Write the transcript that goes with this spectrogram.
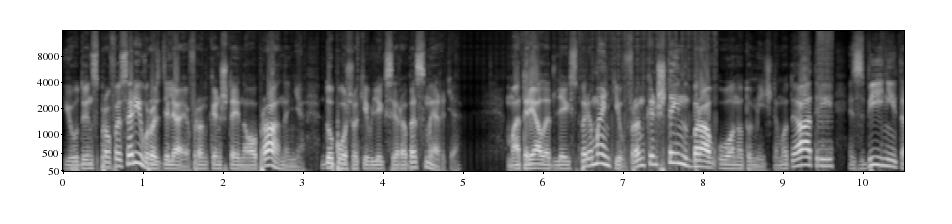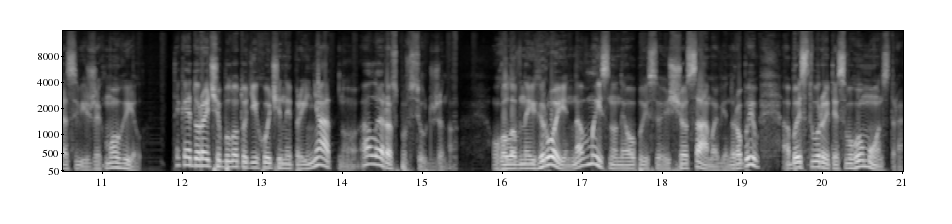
і один з професорів розділяє Франкенштейнове прагнення до пошуків ліксира безсмертя. Матеріали для експериментів Франкенштейн брав у анатомічному театрі з бійні та свіжих могил. Таке, до речі, було тоді хоч і неприйнятно, але розповсюджено. Головний герой навмисно не описує, що саме він робив, аби створити свого монстра,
